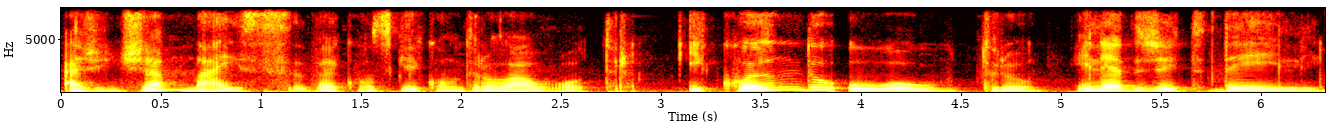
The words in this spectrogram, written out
a gente jamais vai conseguir controlar o outro. E quando o outro, ele é do jeito dele,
